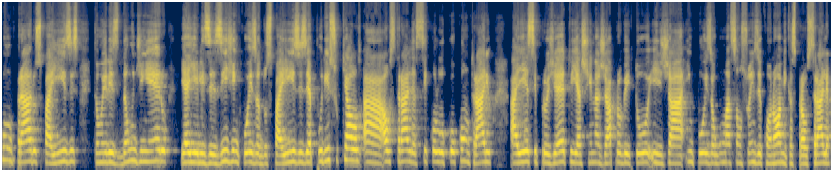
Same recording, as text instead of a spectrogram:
comprar os países. Então, eles dão dinheiro e aí eles exigem coisa dos países, e é por isso que a Austrália se colocou contrário a esse projeto e a China já aproveitou e já impôs algumas sanções econômicas para a Austrália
